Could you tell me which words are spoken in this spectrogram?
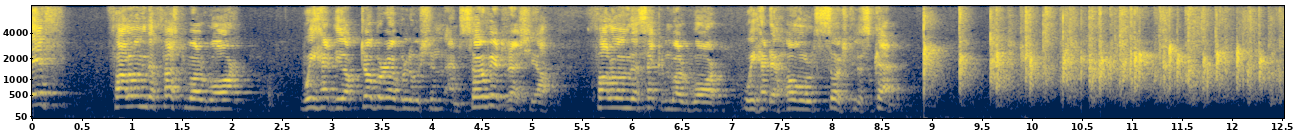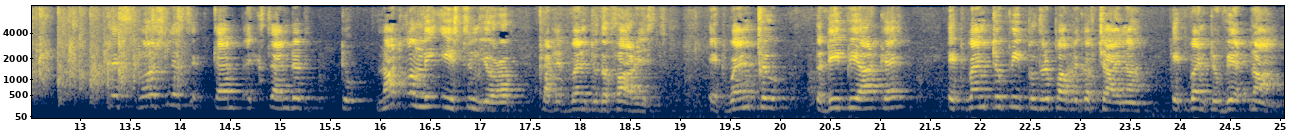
If, following the First World War, we had the October Revolution and Soviet Russia. Following the Second World War, we had a whole socialist camp. This socialist camp extended to not only Eastern Europe, but it went to the Far East. It went to the DPRK, it went to People's Republic of China, it went to Vietnam.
